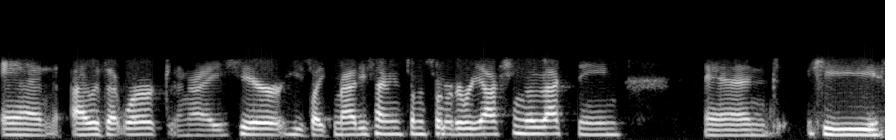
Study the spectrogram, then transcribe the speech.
and I was at work, and I hear he's like Maddie's having some sort of reaction to the vaccine, and he.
